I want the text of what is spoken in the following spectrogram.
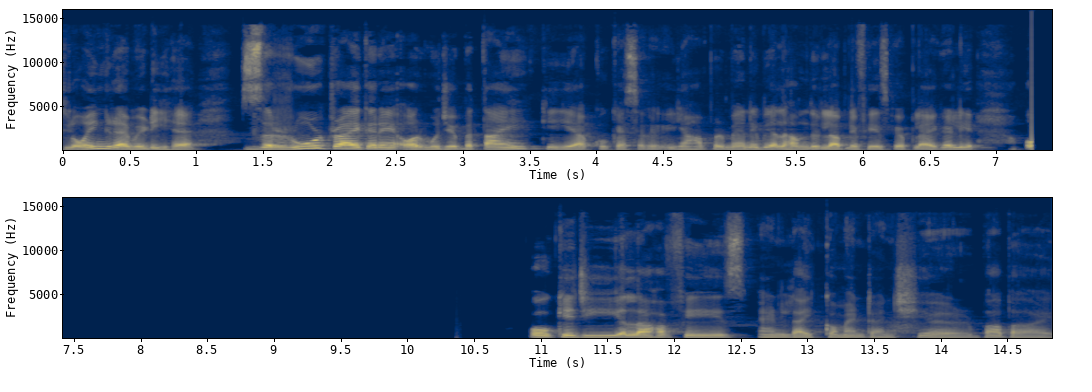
ग्लोइंग रेमेडी है। ज़रूर ट्राई करें और मुझे बताएँ कि ये आपको कैसे लगे। यहाँ पर मैंने भी अल्हम्दुलिल्लाह अपने फेस पे अप्लाई कर लिए। ओके जी, अल्लाह हाफिज़ and like comment and share bye bye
